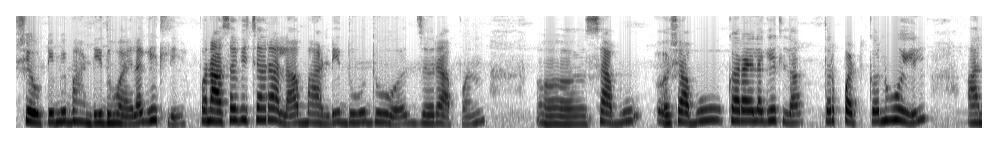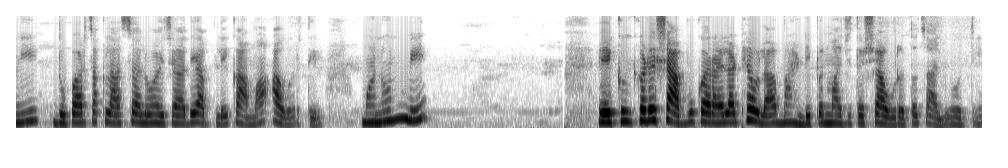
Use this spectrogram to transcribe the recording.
शेवटी मी भांडी धुवायला घेतली. पण असा विचार आला भांडी धुवत धुवत जर आपण साबू शाबू करायला घेतला तर पटकन होईल आणि दुपारचा क्लास चालू व्हायच्या आधी आपली कामं आवरतील. म्हणून मी एकीकडे शाबू करायला ठेवला भांडी पण माझी तशी आवरतच आली होती.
